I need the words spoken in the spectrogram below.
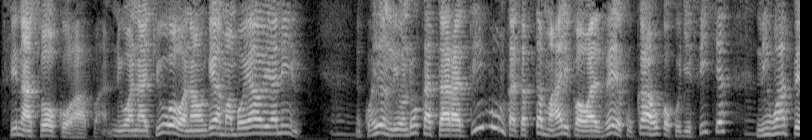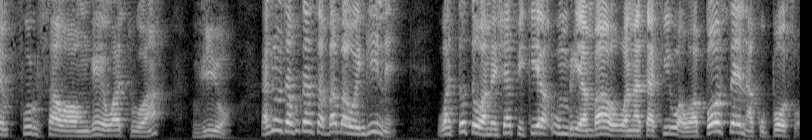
sina soko hapa. Ni wanachuo wanaongea mambo yao ya nini. Kwa hiyo niliondoka taratibu nkatafuta mahali pa wazee kukaa huko kujificha niwape fursa waongee watu wa vyo lakini utakuta sasa baba wengine watoto wameshafikia umri ambao wanatakiwa wapose na kuposwa.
